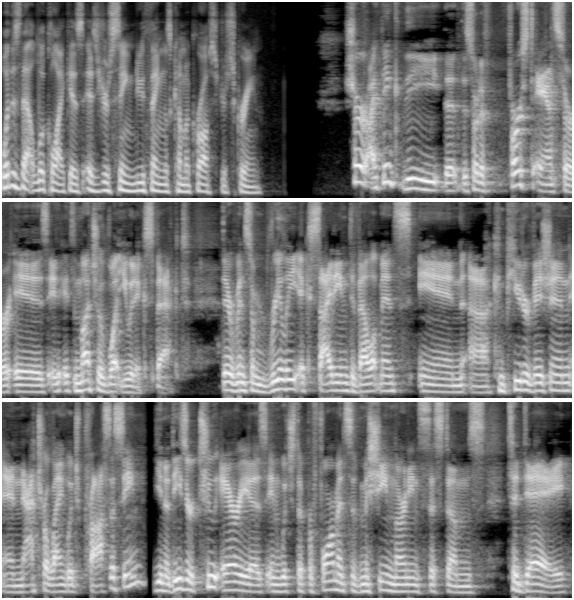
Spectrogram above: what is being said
What does that look like as, as you're seeing new things come across your screen? Sure. I think the, the, the sort of first answer is it, it's much of what you would expect. There have been some really exciting developments in uh, computer vision and natural language processing. You know, these are two areas in which the performance of machine learning systems today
